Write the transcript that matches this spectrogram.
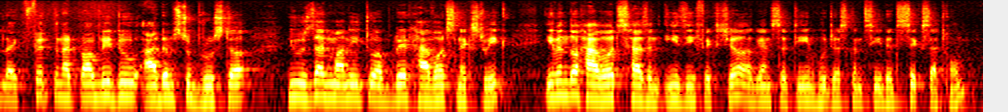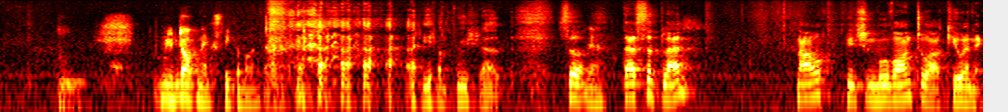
like fit, then I'd probably do Adams to Brewster. Use that money to upgrade Havertz next week. Even though Havertz has an easy fixture against a team who just conceded six at home. We'll talk next week about that. yep, we shall. So Yeah. that's the plan. Now we should move on to our Q and A.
